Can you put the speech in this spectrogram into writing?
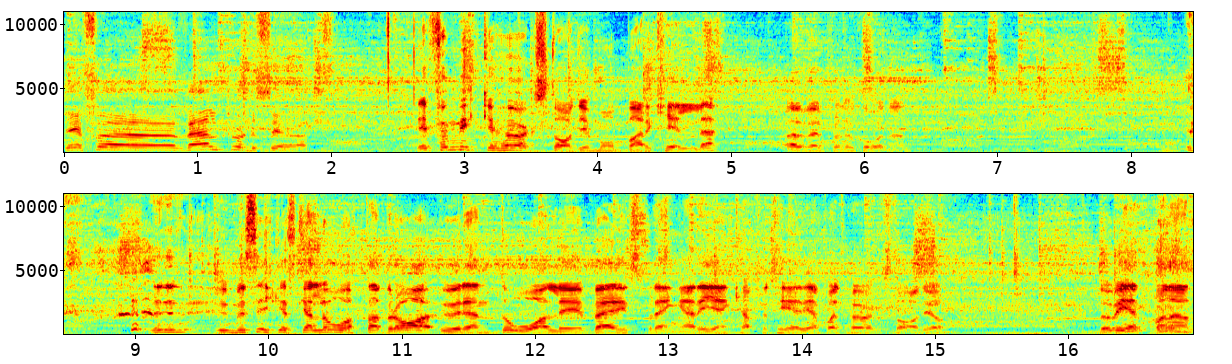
Det är för välproducerat. Det är för mycket högstadiemobbar-kille över produktionen. Musiken ska låta bra ur en dålig bergsprängare i en kafeteria på ett högstadium. Då vet man att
